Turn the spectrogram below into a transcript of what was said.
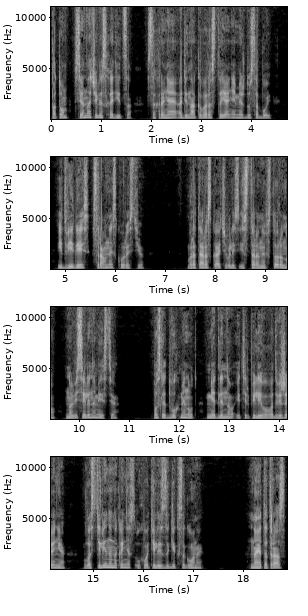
Потом все начали сходиться, сохраняя одинаковое расстояние между собой и двигаясь с равной скоростью. Врата раскачивались из стороны в сторону, но висели на месте. После двух минут медленного и терпеливого движения властелины наконец ухватились за гексагоны. На этот раз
